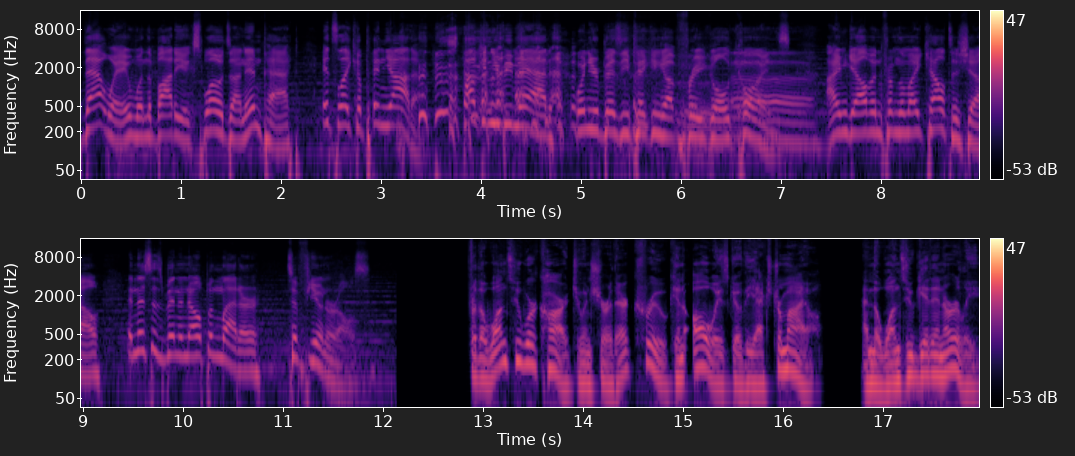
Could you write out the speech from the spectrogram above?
That way, when the body explodes on impact, it's like a pinata. How can you be mad when you're busy picking up free gold coins? Uh. I'm Galvin from The Mike Calta Show, and this has been an open letter to funerals. For the ones who work hard to ensure their crew can always go the extra mile, and the ones who get in early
